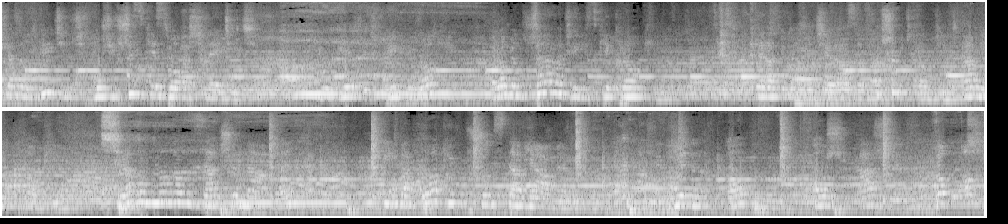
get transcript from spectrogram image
Świat odwiedzić, musi wszystkie słowa śledzić i uwierzyć w jej uroki, robiąc czarodziejskie kroki. Teraz wykonujecie razem naszymi czarodziejkami kroki. Prawą nogą zaczynamy i dwa kroki w przód stawiamy. Jeden oprócz osi każdy, wokół osi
